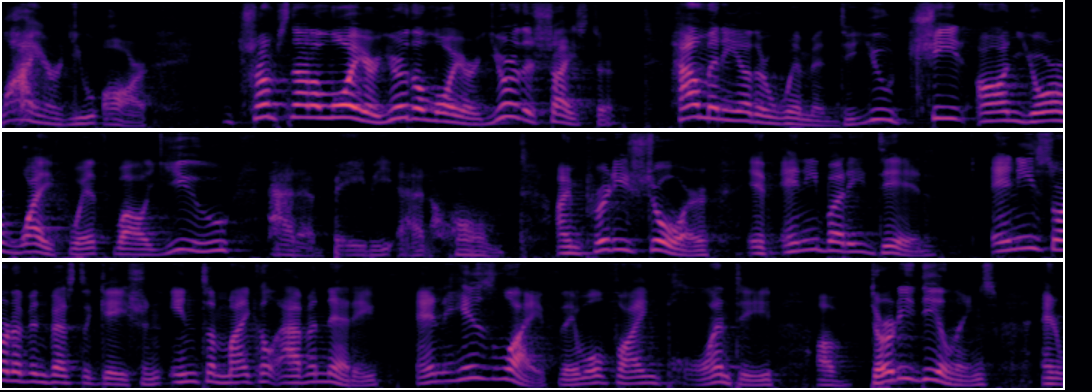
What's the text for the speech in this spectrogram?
liar you are. Trump's not a lawyer. You're the lawyer. You're the shyster. How many other women do you cheat on your wife with while you had a baby at home? I'm pretty sure if anybody did any sort of investigation into Michael Avenatti and his life, they will find plenty of dirty dealings and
